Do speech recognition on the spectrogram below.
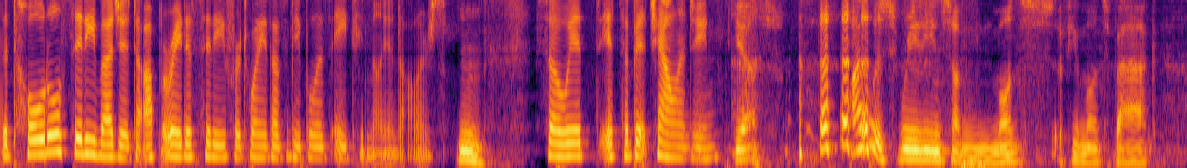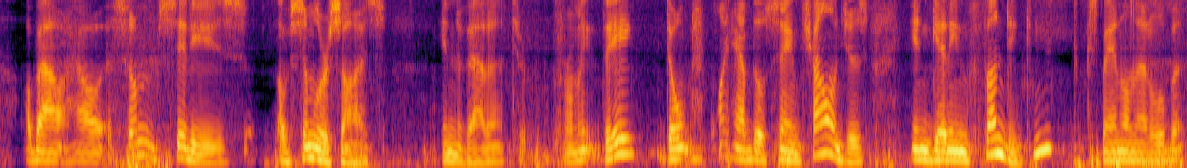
the total city budget to operate a city for 20,000 people is $18 million. Mm. So it it's a bit challenging. Yes. I was reading some months, a few months back, about how some cities of similar size in Nevada to Fernley, they don't quite have those same challenges in getting funding. Can you expand on that a little bit?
